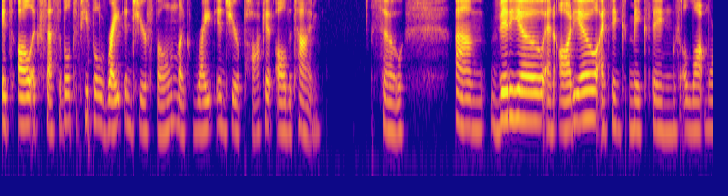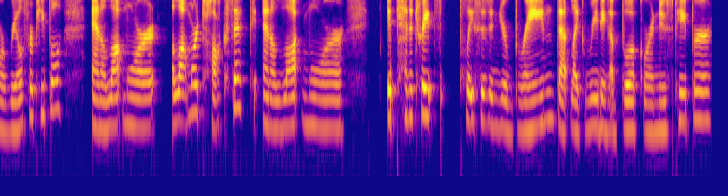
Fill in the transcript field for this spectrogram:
it's all accessible to people right into your phone, like right into your pocket all the time. So, um, video and audio, I think, make things a lot more real for people and a lot more a lot more toxic and a lot more it penetrates places in your brain that like reading a book or a newspaper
